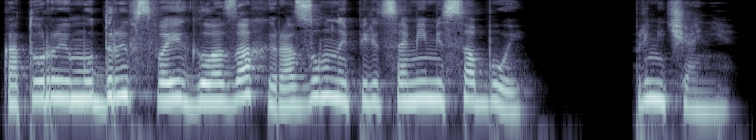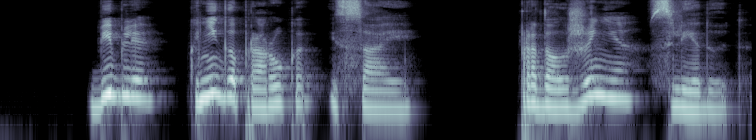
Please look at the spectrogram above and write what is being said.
которые мудры в своих глазах и разумны перед самими собой. Примечание. Библия, книга пророка Исаии. Продолжение следует.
